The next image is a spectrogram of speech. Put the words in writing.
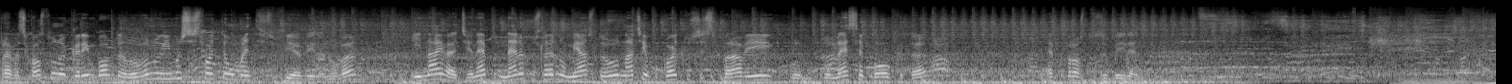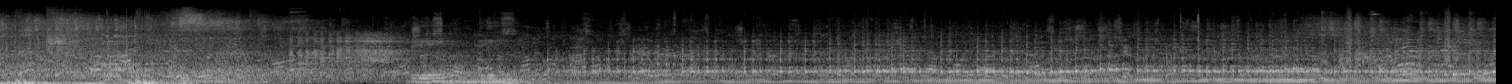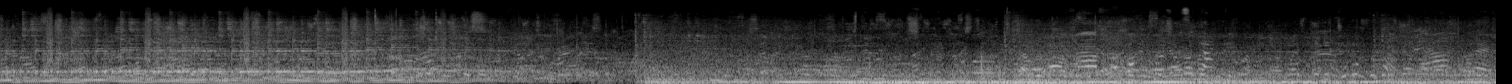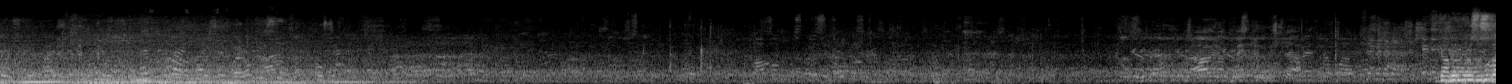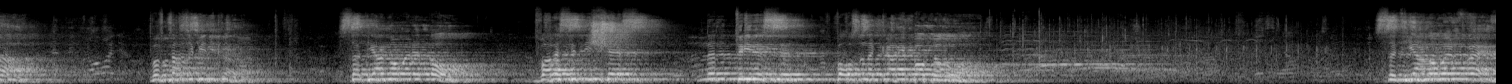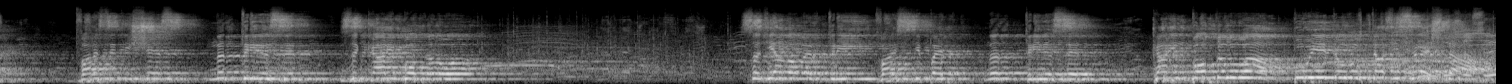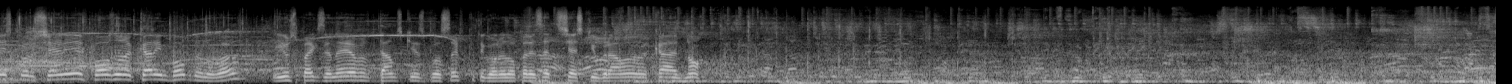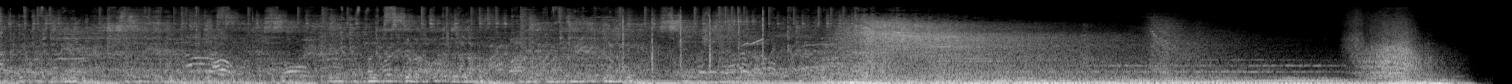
Превъзходство на Карим Богданова, но имаше своите моменти София Виденова. И най-вече, не, не на последно място, начин по който се справи, понесе болката, е просто завиден. Дами и господа, в тази битка съдя номер едно, 26 на 30 в полза на Кари Богданова. Съдия номер 2, 26 на 30 за Кари Богданова. Съдия номер 3, 25 на 30 Карин Богданова, победител в тази среща! Съдийско решение в полза на Карин Богданова и успех за нея в дамския сблъсък в категория до 56 кг на К1.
